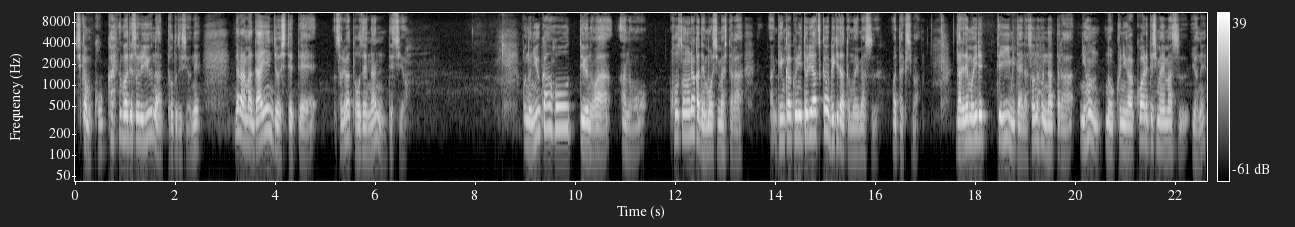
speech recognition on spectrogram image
しかも国会の場でそれ言うなってことですよね。だからまあ大炎上しててそれは当然なんですよ。この入管法っていうのはあの放送の中で申しましたが厳格に取り扱うべきだと思います私は。誰でも入れていいみたいなそんな風になったら日本の国が壊れてしまいますよね。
